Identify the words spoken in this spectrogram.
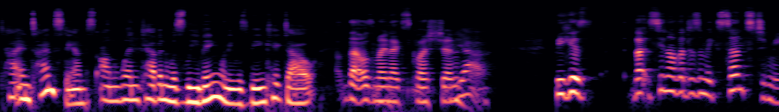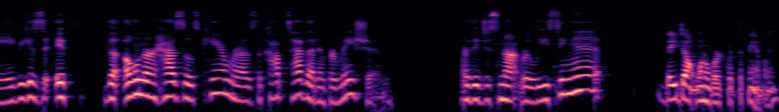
ti- and timestamps on when Kevin was leaving, when he was being kicked out. That was my next question. Yeah. Because that see now that doesn't make sense to me because if the owner has those cameras, the cops have that information. Are they just not releasing it? They don't want to work with the family.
